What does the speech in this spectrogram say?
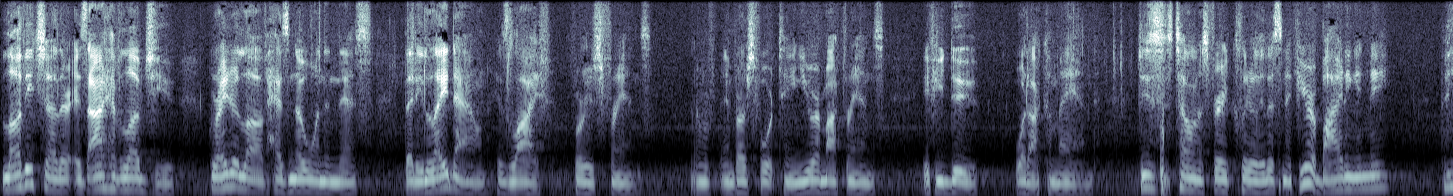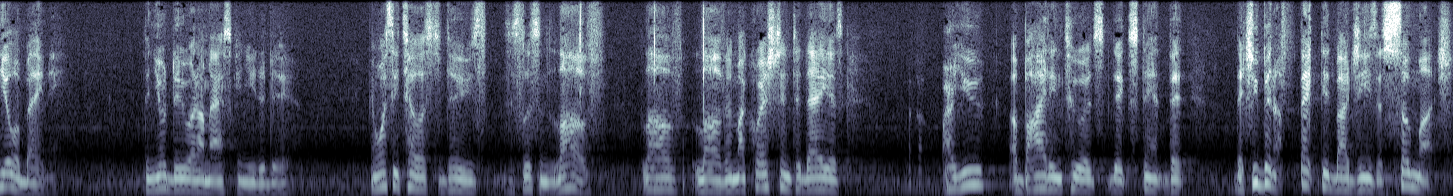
love each other as I have loved you. Greater love has no one than this, that he lay down his life for his friends. In verse 14, you are my friends if you do what I command. Jesus is telling us very clearly listen, if you're abiding in me, then you'll obey me. Then you'll do what I'm asking you to do. And what's he tell us to do? He's just listen, love, love, love. And my question today is are you abiding to the extent that, that you've been affected by Jesus so much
